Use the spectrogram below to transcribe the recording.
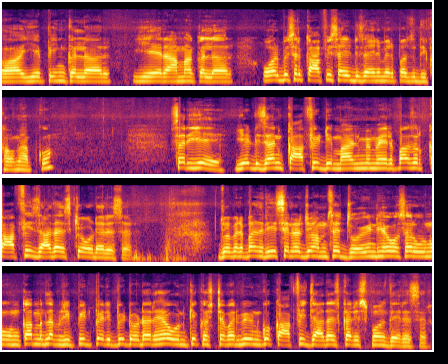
आ, ये पिंक कलर ये रामा कलर और भी सर काफ़ी सारी डिज़ाइन मेरे पास जो दिखाऊँ मैं आपको। सर ये ये डिज़ाइन काफ़ी डिमांड में मेरे पास और काफ़ी ज़्यादा इसके ऑर्डर है सर। जो मेरे पास रीसेलर जो हमसे जॉइंट है वो सर उन, उनका मतलब रिपीट पे रिपीट ऑर्डर है उनके कस्टमर भी उनको काफ़ी ज़्यादा इसका रिस्पांस दे रहे हैं सर।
